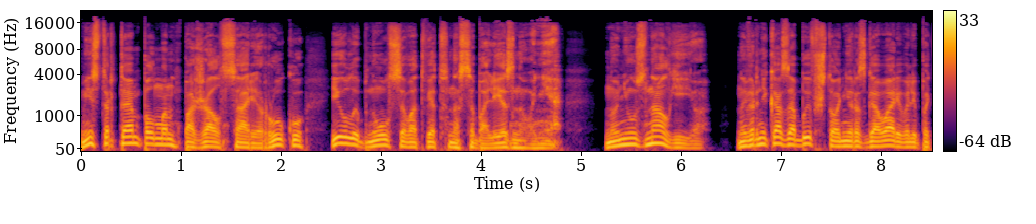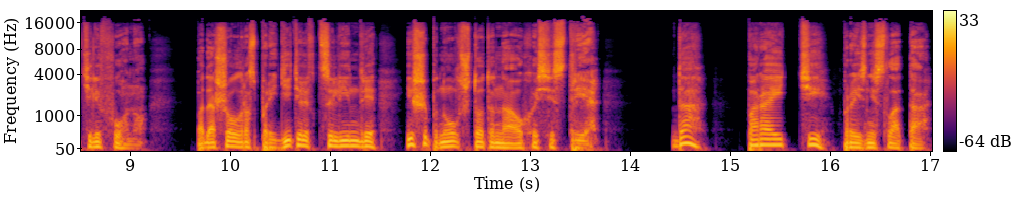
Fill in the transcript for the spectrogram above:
Мистер Темплман пожал Саре руку и улыбнулся в ответ на соболезнование, но не узнал ее, наверняка забыв, что они разговаривали по телефону. Подошел распорядитель в цилиндре и шепнул что-то на ухо сестре. «Да, пора идти», — произнесла та.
